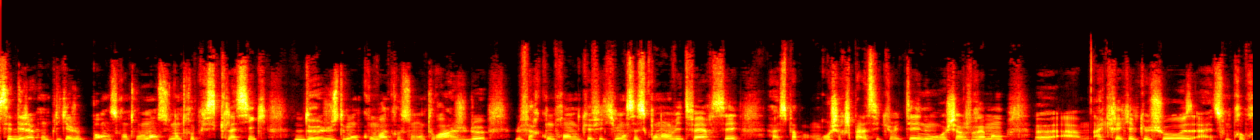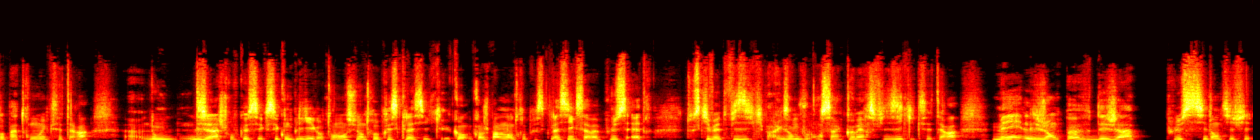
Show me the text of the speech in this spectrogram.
c'est déjà compliqué, je pense, quand on lance une entreprise classique, de justement convaincre son entourage, de le faire comprendre qu'effectivement c'est ce qu'on a envie de faire. C'est, euh, pas, on recherche pas la sécurité, nous on recherche vraiment euh, à, créer quelque chose, à être son propre patron, etc. Euh, donc déjà, je trouve que c'est, compliqué quand on lance une entreprise classique. Quand je parle d'entreprise classique, ça va plus être tout ce qui va être physique. Par exemple, vous lancez un commerce physique, etc. Mais les gens peuvent déjà plus s'identifier.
